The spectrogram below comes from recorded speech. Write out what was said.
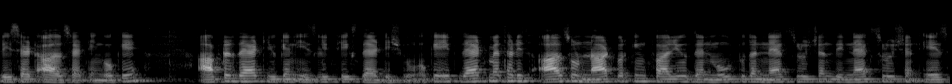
reset all setting okay? After that you can easily fix that issue okay? If that method is also not working for you then move to the next solution. The next solution is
